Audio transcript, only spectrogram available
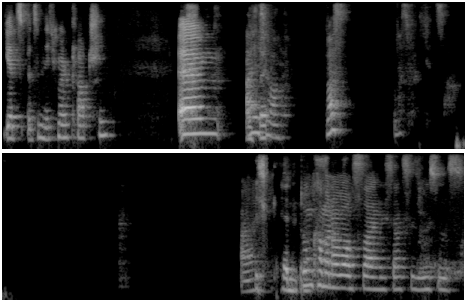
Jetzt bitte nicht mehr klatschen. Ähm. Alter, was, was soll ich jetzt sagen? Alter, Ich kenne dumm das. kann man aber auch sein, ich sag's dir, so wie es ist.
